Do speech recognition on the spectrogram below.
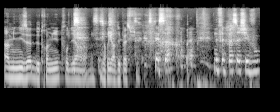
un mini-zode de 3 minutes pour dire euh, ne regardez pas ce film. c'est ça. ne faites pas ça chez vous.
